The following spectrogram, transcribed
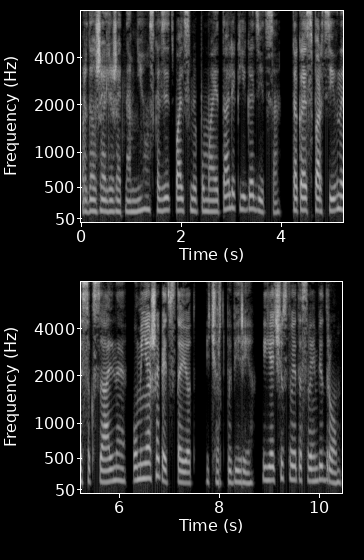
Продолжая лежать на мне, он скользит пальцами по моей талии к ягодице. Такая спортивная, сексуальная. У меня аж опять встает. И черт побери, я чувствую это своим бедром.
